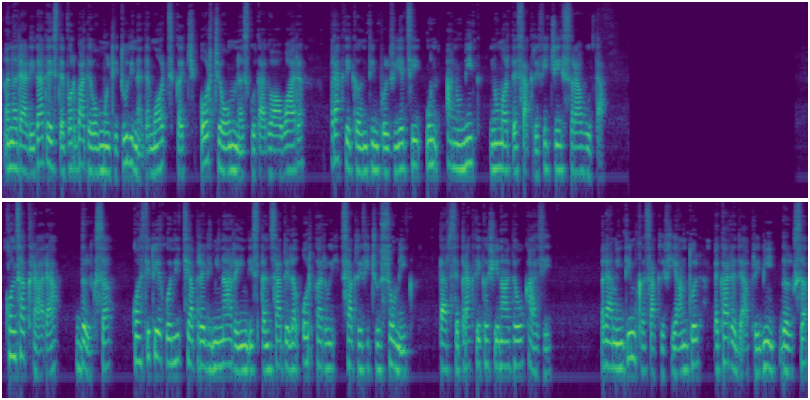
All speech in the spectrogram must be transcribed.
În realitate este vorba de o multitudine de morți, căci orice om născut a doua oară practică în timpul vieții un anumit număr de sacrificii sravuta. Consacrarea, dâlxă, constituie condiția preliminară indispensabilă oricărui sacrificiu somic, dar se practică și în alte ocazii. Reamintim că sacrifiantul, pe care de a primi dâlsă,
